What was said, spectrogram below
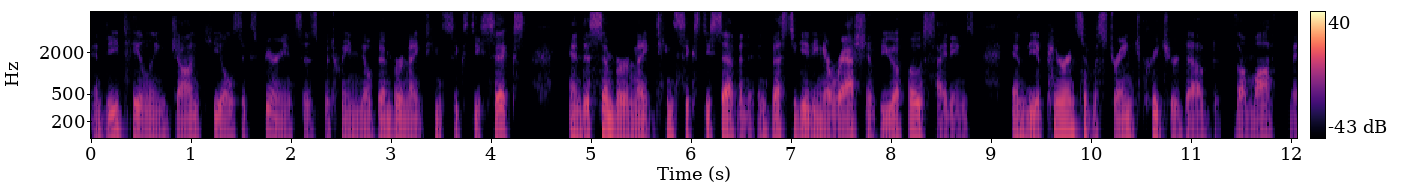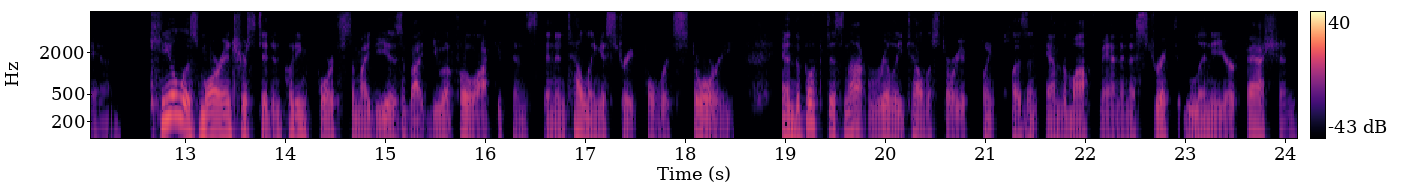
and detailing John Keel's experiences between November 1966 and December 1967, investigating a rash of UFO sightings and the appearance of a strange creature dubbed the Mothman. Keel is more interested in putting forth some ideas about UFO occupants than in telling a straightforward story. And the book does not really tell the story of Point Pleasant and the Mothman in a strict linear fashion,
